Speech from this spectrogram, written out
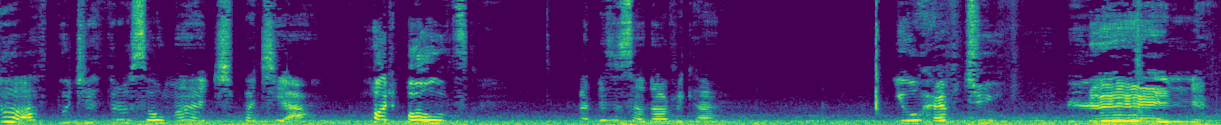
Oh, i've put you through so much but yeah potholes. But this is south africa you have to learn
